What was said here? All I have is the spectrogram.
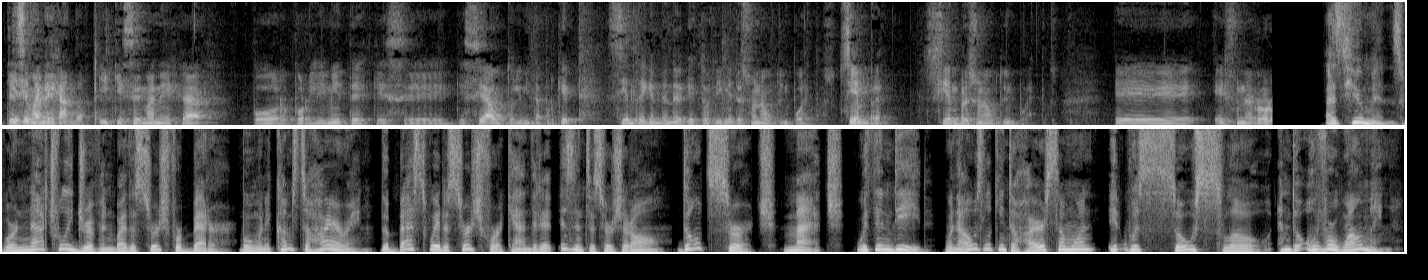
que, se, está quejando. Y que se maneja por, por límites que se, que se autolimita. Porque siempre hay que entender que estos límites son autoimpuestos. Siempre. Siempre son autoimpuestos. Eh, es un error. As humans, we're naturally driven by the search for better. But when it comes to hiring, the best way to search for a candidate isn't to search at all. Don't search, match with Indeed. When I was looking to hire someone, it was so slow and overwhelming.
